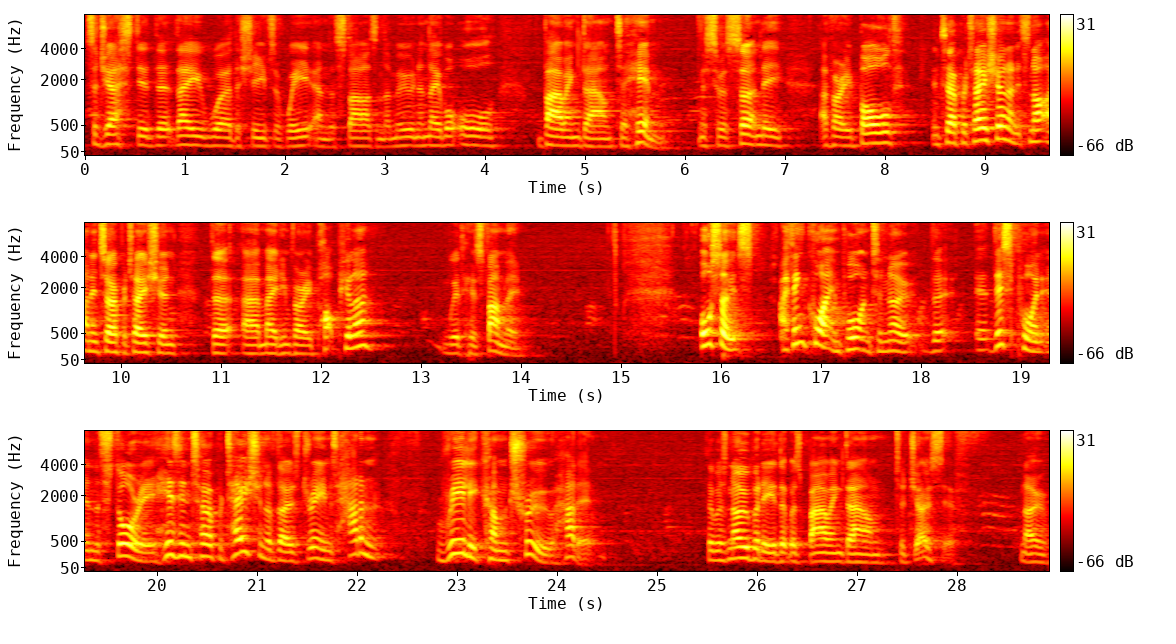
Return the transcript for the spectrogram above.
suggested that they were the sheaves of wheat and the stars and the moon, and they were all bowing down to him. This was certainly a very bold interpretation, and it's not an interpretation that uh, made him very popular with his family. Also, it's, I think, quite important to note that at this point in the story, his interpretation of those dreams hadn't really come true, had it? There was nobody that was bowing down to Joseph. No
